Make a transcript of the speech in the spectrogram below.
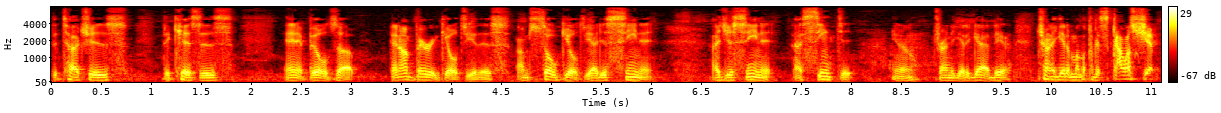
the touches, the kisses, and it builds up. And I'm very guilty of this. I'm so guilty. I just seen it. I just seen it. I synced it. You know, trying to get a goddamn, trying to get a motherfucking scholarship.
